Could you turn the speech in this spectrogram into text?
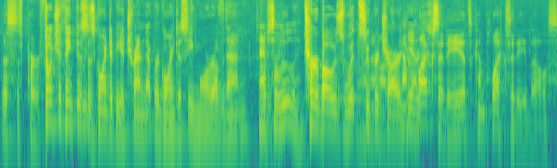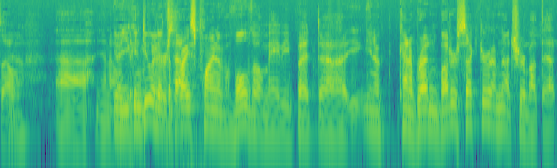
This is perfect. Don't you think this is going to be a trend that we're going to see more of then? Absolutely. Turbos with superchargers. complexity. It's complexity, though. So, uh, you know, You, know, you can do it at the price point of a Volvo, maybe, but uh, you know, kind of bread and butter sector. I'm not sure about that.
